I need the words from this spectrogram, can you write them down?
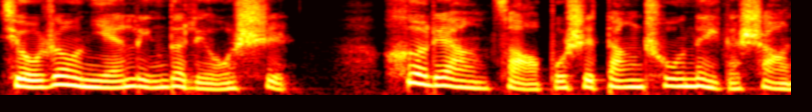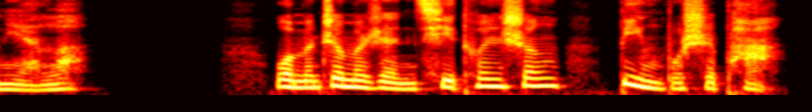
酒肉年龄的流逝。贺亮早不是当初那个少年了。我们这么忍气吞声，并不是怕，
